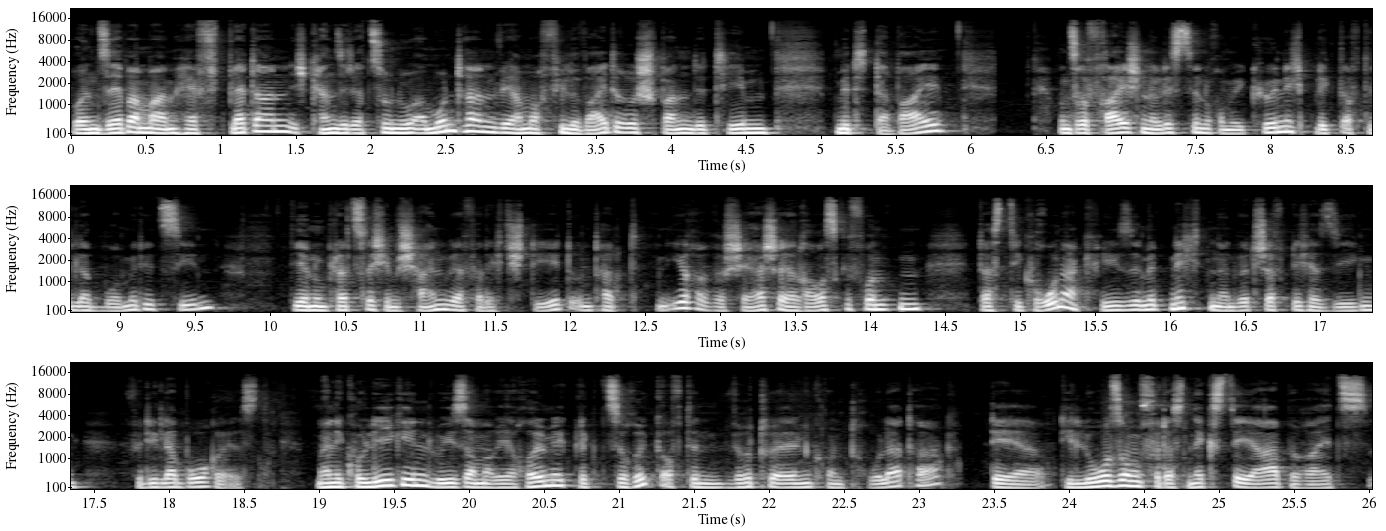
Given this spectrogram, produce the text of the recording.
wollen selber mal im Heft blättern. Ich kann Sie dazu nur ermuntern. Wir haben auch viele weitere spannende Themen mit dabei. Unsere freie Journalistin Romy König blickt auf die Labormedizin, die ja nun plötzlich im Scheinwerferlicht steht und hat in ihrer Recherche herausgefunden, dass die Corona-Krise mitnichten ein wirtschaftlicher Segen für die Labore ist. Meine Kollegin Luisa Maria Holmig blickt zurück auf den virtuellen Controllertag der die Losung für das nächste Jahr bereits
